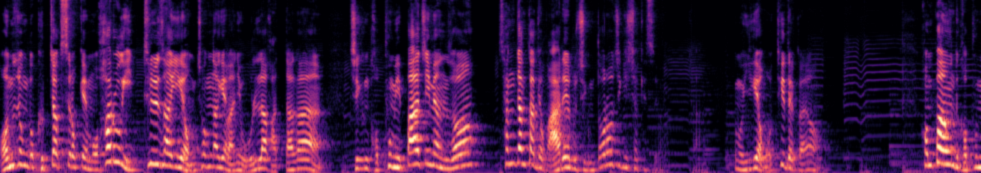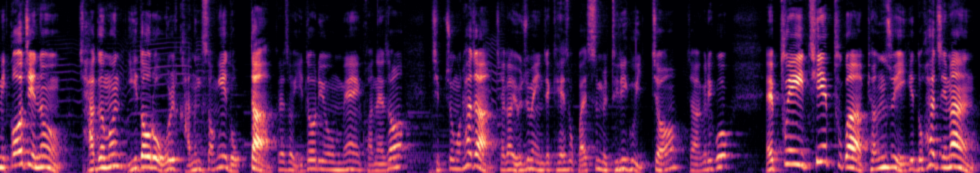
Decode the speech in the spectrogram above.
어느 정도 급작스럽게 뭐 하루 이틀 사이에 엄청나게 많이 올라갔다가 지금 거품이 빠지면서 상장 가격 아래로 지금 떨어지기 시작했어요. 자, 그럼 이게 어떻게 될까요? 컴파운드 거품이 꺼진 후 자금은 이더로 올 가능성이 높다. 그래서 이더리움에 관해서 집중을 하자. 제가 요즘에 이제 계속 말씀을 드리고 있죠. 자, 그리고 FATF가 변수이기도 하지만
